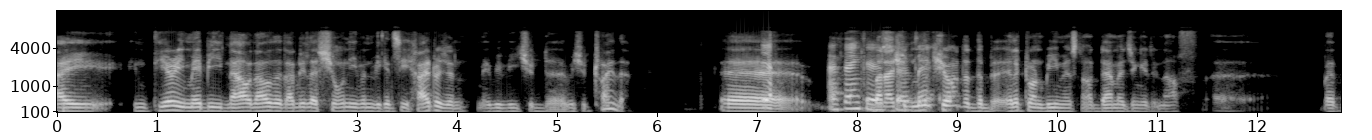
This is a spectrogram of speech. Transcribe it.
I, in theory, maybe now now that Anil has shown, even we can see hydrogen. Maybe we should uh, we should try that. Uh, yeah, I think. But I should make sure that the electron beam is not damaging it enough. Uh, but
